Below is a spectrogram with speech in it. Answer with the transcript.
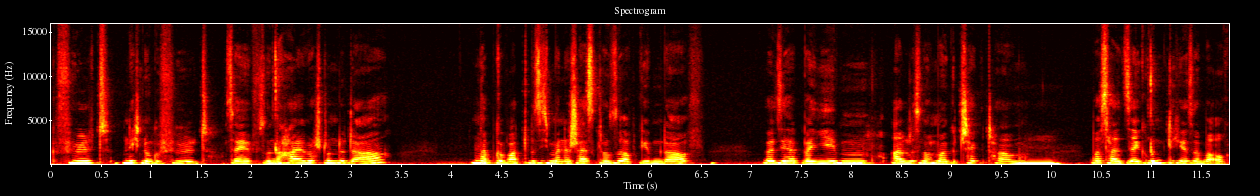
gefühlt, nicht nur gefühlt, safe so eine halbe Stunde da und hab gewartet, bis ich meine scheiß Klausur abgeben darf. Weil sie halt bei jedem alles nochmal gecheckt haben. Mhm. Was halt sehr gründlich ist, aber auch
